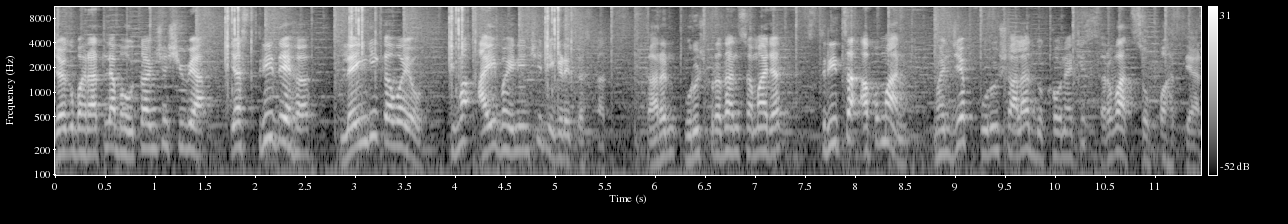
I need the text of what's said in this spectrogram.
जगभरातल्या बहुतांश शिव्या या स्त्रीदेह लैंगिक अवयव किंवा आई बहिणींशी निगडीत असतात. कारण पुरुषप्रधान समाजात स्त्रीचा अपमान म्हणजे पुरुषाला दुखवण्याची सर्वात सोपं हत्यार.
